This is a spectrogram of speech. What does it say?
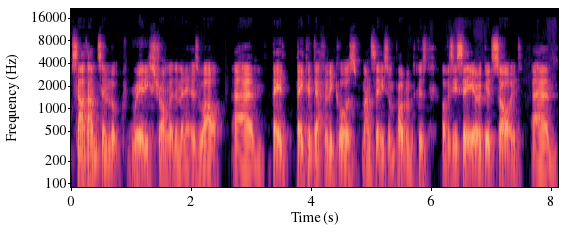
Southampton look really strong at the minute as well. Um, they they could definitely cause Man City some problems because obviously City are a good side. Um,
